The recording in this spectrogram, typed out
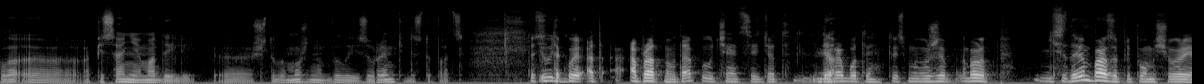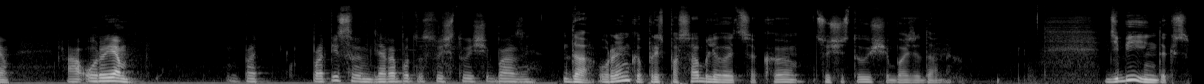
э, описание моделей, э, чтобы можно было из URM доступаться. То есть и это вот... такой от обратного, да, получается, идет для да. работы. То есть мы уже, наоборот, не создаем базу при помощи ORM, а ORM прописываем для работы с существующей базой. Да, URM приспосабливается к существующей базе данных. DB-индекс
